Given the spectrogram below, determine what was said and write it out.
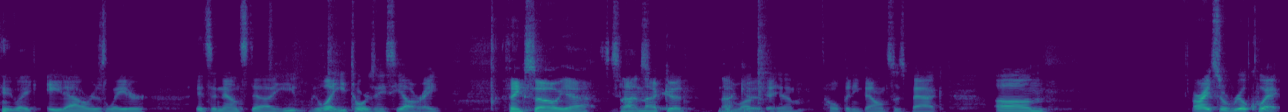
like eight hours later, it's announced uh, he what he tore his ACL, right? I think so. Yeah, it's not not good. Not good luck good. to him. Hoping he bounces back. Um, all right, so real quick,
